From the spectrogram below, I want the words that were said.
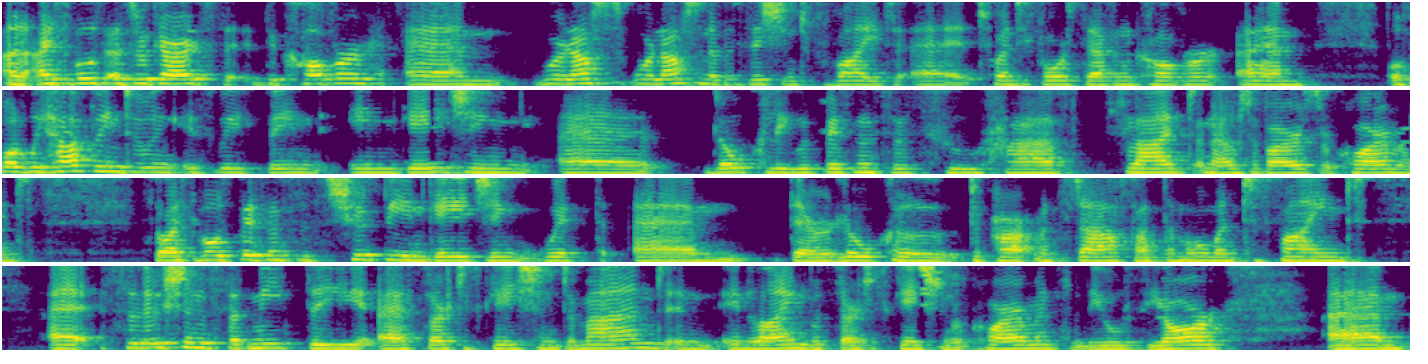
and I suppose as regards the, the cover, um, we're not we're not in a position to provide 24/7 uh, cover. Um, but what we have been doing is we've been engaging uh, locally with businesses who have flagged an out of hours requirement. So I suppose businesses should be engaging with um, their local department staff at the moment to find uh, solutions that meet the uh, certification demand in, in line with certification requirements and the OCR um,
